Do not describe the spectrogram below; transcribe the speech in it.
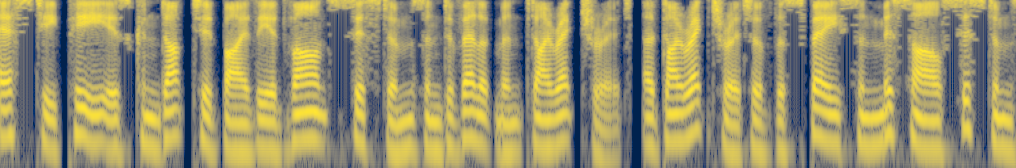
STP is conducted by the Advanced Systems and Development Directorate, a directorate of the Space and Missile Systems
